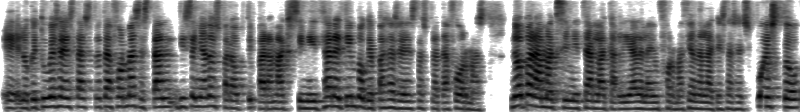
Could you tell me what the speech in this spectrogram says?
eh, lo que tú ves en estas plataformas están diseñados para, para maximizar el tiempo que pasas en estas plataformas, no para maximizar la calidad de la información a la que estás expuesto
